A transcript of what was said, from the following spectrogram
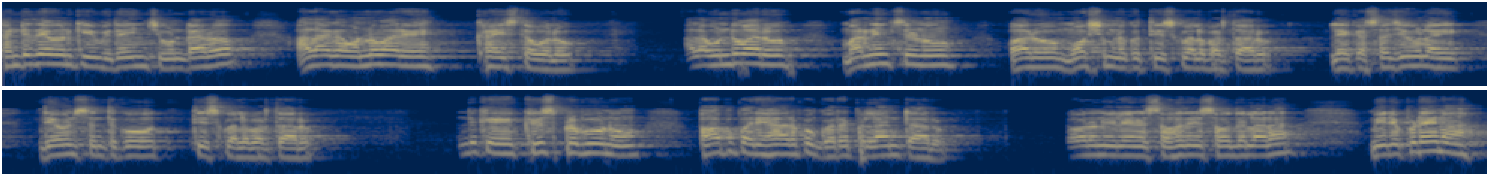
తండ్రి దేవునికి విధయించి ఉంటారో అలాగా ఉన్నవారే క్రైస్తవులు. అలా ఉండివారు మరణించను వారు మోక్షమునకు తీసుకువెళ్ళబడతారు. లేక సజీవులై దేవుని సంతకు తీసుకువెళ్ళబడతారు. అందుకే క్రిస్ ప్రభువును పాప పరిహారపు గొర్రె పిల్ల అంటారు. గౌరవనీయులైన సహోదరి సహోదరులారా మీరు ఎప్పుడైనా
